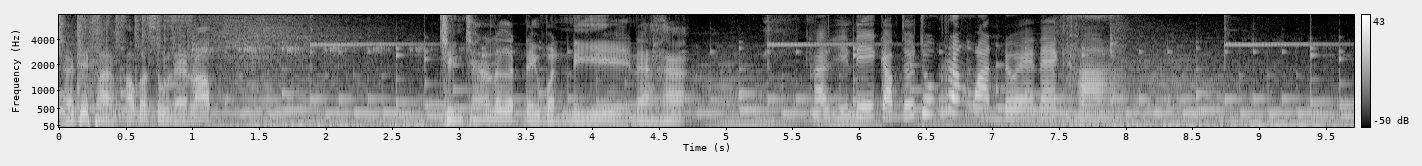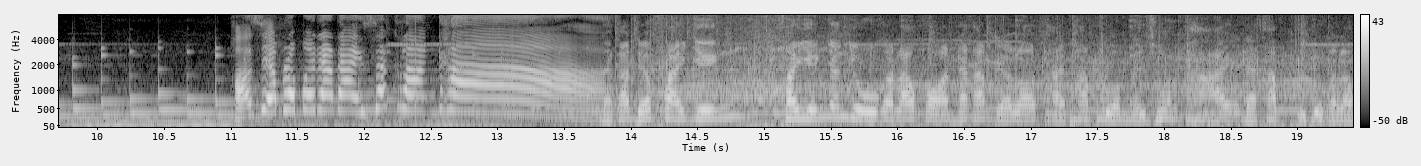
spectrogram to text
และที่ผ่านเข้ามาสู่ในรอบ ชิงชนะเลิศในวันนี้นะฮะ ค่ะยินดีกับทุกๆรางวัลด้วยนะคะ ขอเสียงประมือดังๆอีกสักครั้งค่ะ นะครับ เดี๋ยวฝ่ายหญิงฝ่ายหญิงยังอยู่กับเราก่อนนะครับ เดี๋ยวเราถ่ายภาพรวมในช่วงท้ายนะครับเดี๋ยวอยู่กับเรา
